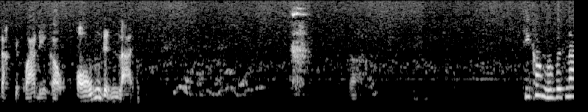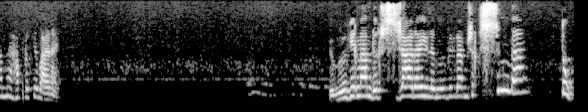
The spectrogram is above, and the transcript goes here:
đặt cho quả địa cầu ổn định lại. Đó. chỉ có người Việt Nam mới học được cái bài này. Rồi người Việt Nam được ra đây là người Việt Nam rất xứng đáng tu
